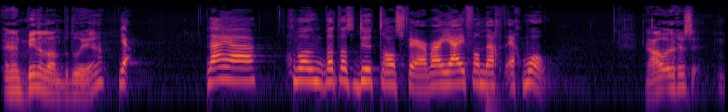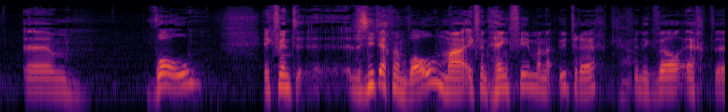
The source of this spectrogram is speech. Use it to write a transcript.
En het binnenland bedoel je? Ja. Nou ja, gewoon wat was de transfer waar jij van dacht echt wow. Nou, er is. ehm wow. Ik vind. eh, het is niet echt een wow, maar ik vind Henk Veerman naar Utrecht, vind ik wel echt, eh,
